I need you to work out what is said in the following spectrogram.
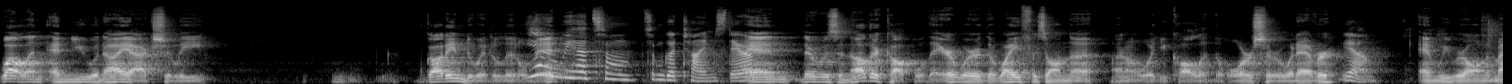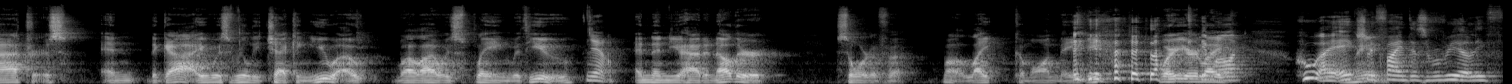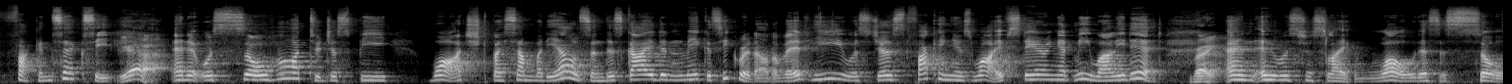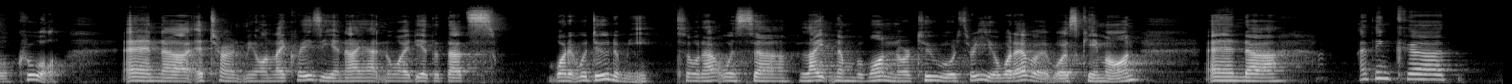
Well, and and you and I actually got into it a little bit. Yeah, bit. we had some some good times there. And there was another couple there where the wife is on the, I don't know what you call it, the horse or whatever. yeah, And we were on the mattress. And the guy was really checking you out while I was playing with you. yeah. And then you had another sort of a, well, light come on maybe, where you're like, on. Who I actually Man. find is really fucking sexy. Yeah. And it was so hard to just be watched by somebody else. And this guy didn't make a secret out of it. He was just fucking his wife, staring at me while he did. Right. And it was just like, whoa, this is so cool. And uh, it turned me on like crazy. And I had no idea that that's what it would do to me. So that was uh, light number one or two or three or whatever it was came on. And uh, I think uh,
